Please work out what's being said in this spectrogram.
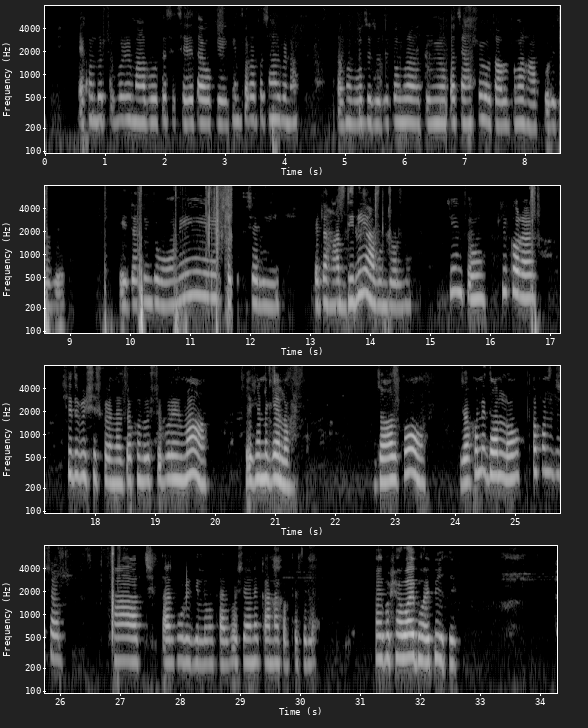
এখন দুষ্টুপুরির মা বলতেছে, ছেড়ে দাও ওকে। কিন্তু ওরা তো ছাড়বে না। তখন বলছে, যদি তোমরা, তুমি ওর কাছে আসো, তাহলে তোমার হাত পড়ে যাবে। এটা কিন্তু অনেক শক্তিশালী। এটা হাত দিলেই আগুন জ্বলবে। কিন্তু কি করার? সে তো বিশ্বাস করে না। যখন দুষ্টপুরীর মা সেখানে গেল, যাওয়ার পর যখনই ধরলো, তখনই তো সব হাত তারপরে গেল। তারপর সে অনেক কান্না করতেছিল। তারপর সবাই ভয় পেয়েছে।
